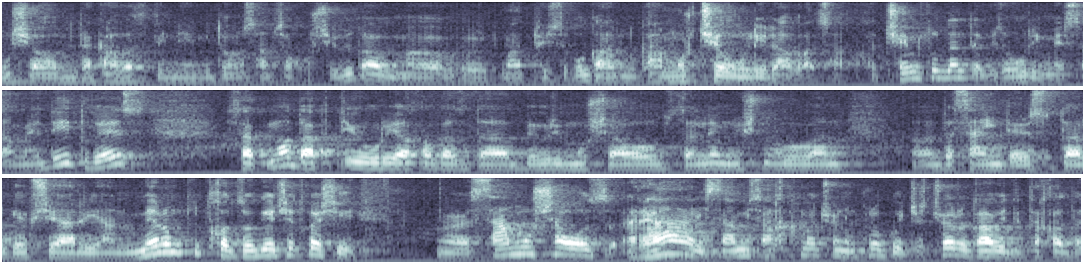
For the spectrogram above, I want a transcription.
მუშაობდი და გავაცდინე იმიტომ რომ სამსახურში ვიყავ მათთვის იყო გამორჩეული რაღაცა. ხა ჩემი სტუდენტების 2/3 დღეს საკმაოდ აქტიური ახალგაზრდა, ბევრი მუშაობს, ძალიან მნიშვნელოვან და საინტერესო დარგებში არიან. მე რომ მკითხოთ ზოგიერთ შემთხვევაში სამუშაოს რა არის ამის აღქმა ჩვენ უფრო გვიჭირს. ჩვენ რო გავიდეთ ახლა და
